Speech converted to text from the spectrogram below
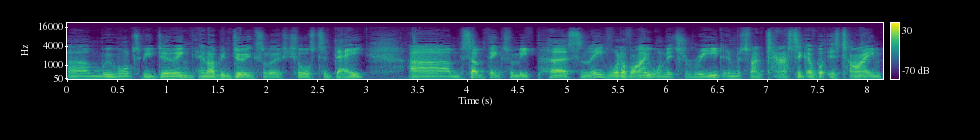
Um, we want to be doing. And I've been doing some of those chores today. Um, some things for me personally, what have I wanted to read? And it was fantastic. I've got this time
